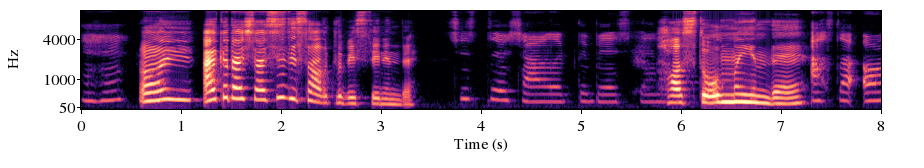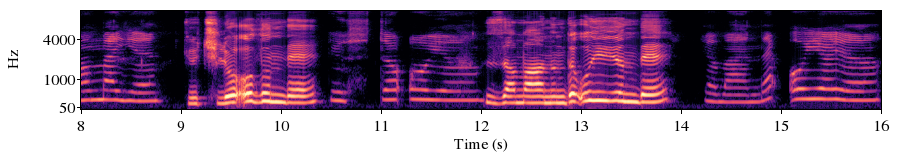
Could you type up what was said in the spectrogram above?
Hı hı. Ay arkadaşlar siz de sağlıklı beslenin de. Siz de sağlıklı beslenin. Hasta olmayın de. Hasta olmayın. Güçlü olun de. Güçlü oyun. Zamanında uyuyun de. Yamanda uyuyun.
